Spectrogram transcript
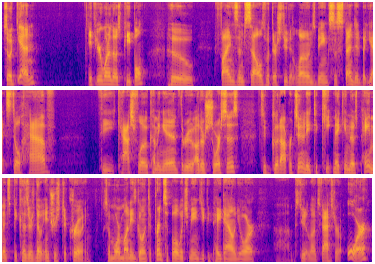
So again, if you're one of those people who finds themselves with their student loans being suspended, but yet still have the cash flow coming in through other sources, it's a good opportunity to keep making those payments because there's no interest accruing. So more money is going to principal, which means you can pay down your um, student loans faster. Or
